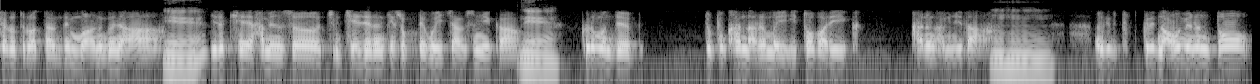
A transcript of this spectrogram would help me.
새로 들어왔다는데 뭐 하는 거냐? 예. 이렇게 하면서 지금 제재는 계속되고 있지 않습니까? 예. 그러면 이제 또 북한 나름의 이 도발이 가능합니다. 그래 나오면은 또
